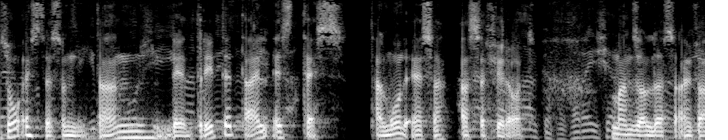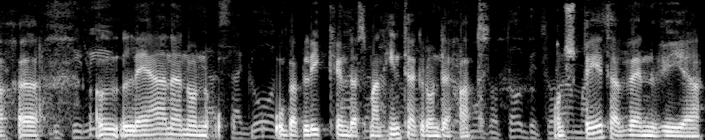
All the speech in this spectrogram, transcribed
so ist es. Und dann der dritte Teil ist Tess. Talmud Esa Hasefirot. Man soll das einfach äh, lernen und überblicken, dass man Hintergründe hat. Und später, wenn wir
